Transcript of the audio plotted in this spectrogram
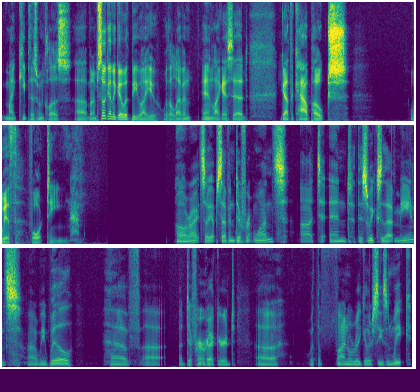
might keep this one close. Uh, but I'm still going to go with BYU with 11, and like I said, got the Cowpokes with 14. All right, so yep, seven different ones uh, to end this week. So that means uh, we will have uh, a different record uh, with the final regular season week.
